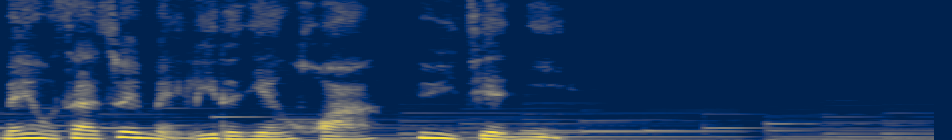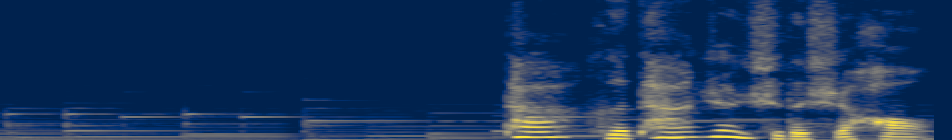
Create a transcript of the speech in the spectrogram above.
没有在最美丽的年华遇见你》。他和他认识的时候，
